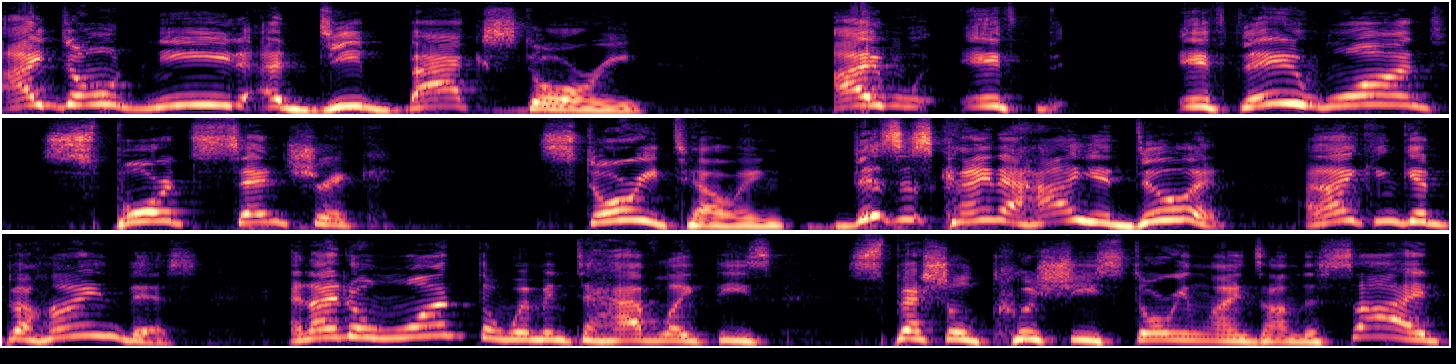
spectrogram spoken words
i don't need a deep backstory I if if they want sports centric storytelling this is kind of how you do it and i can get behind this and i don't want the women to have like these special cushy storylines on the side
